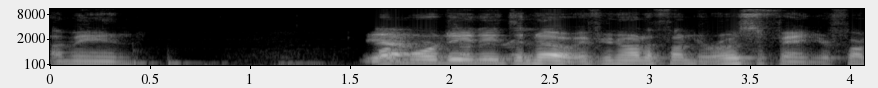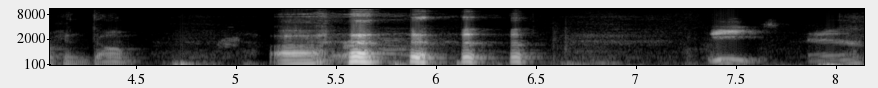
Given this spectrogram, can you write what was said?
I mean, what more do you need to know? If you're not a Thunder Rosa fan, you're fucking dumb. Uh, Jeez, man.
